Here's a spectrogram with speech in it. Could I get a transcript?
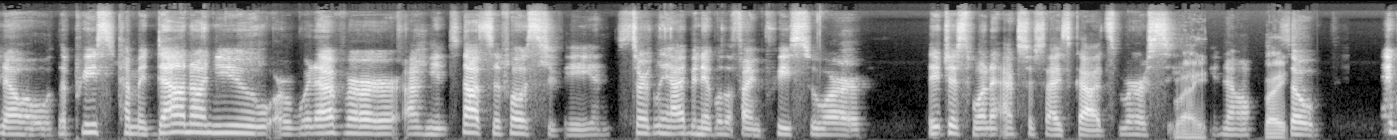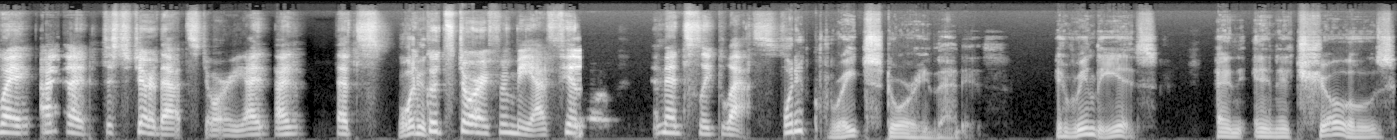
you know, the priest coming down on you or whatever. I mean, it's not supposed to be. And certainly I've been able to find priests who are, they just want to exercise God's mercy, Right, you know? right. So anyway, I thought just share that story. I, I that's What a a- good story for me. I feel immensely blessed. What a great story that is. It really is. And and it shows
